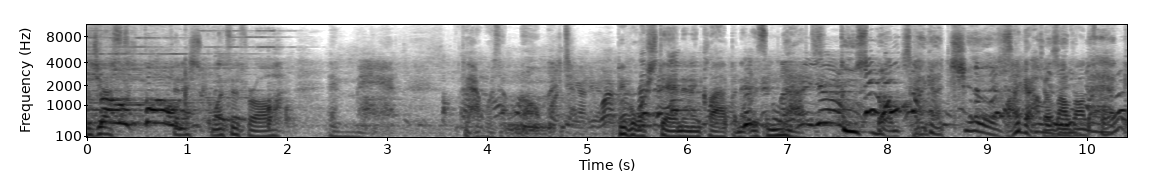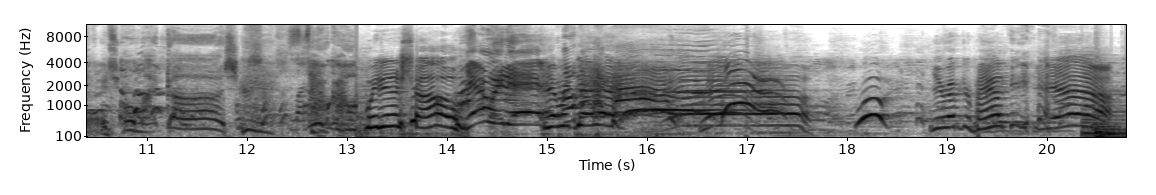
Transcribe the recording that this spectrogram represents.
We just finished once and for all, and man, that was a moment. People were standing and clapping. It was nuts. Goosebumps. I got chills. I got chills. I was on stage. Oh my gosh. So cool. We did a show. Yeah, we did. Yeah, we Oh did it. Yeah. Woo. You ripped your pants? yeah.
